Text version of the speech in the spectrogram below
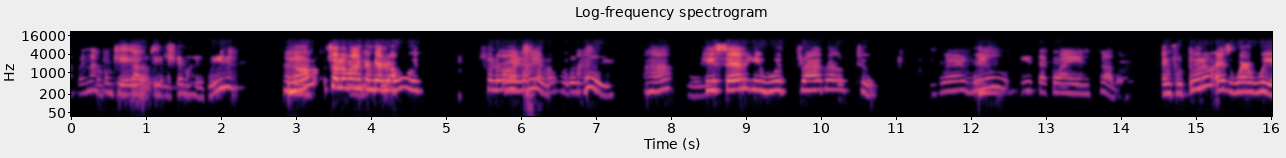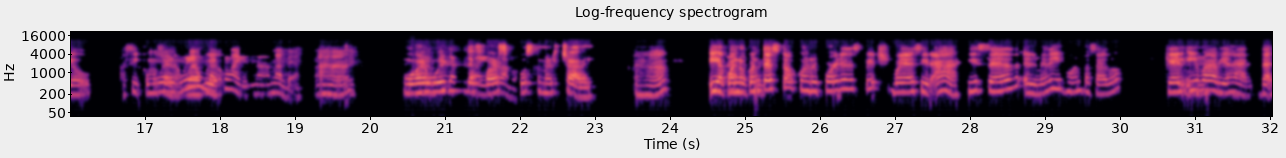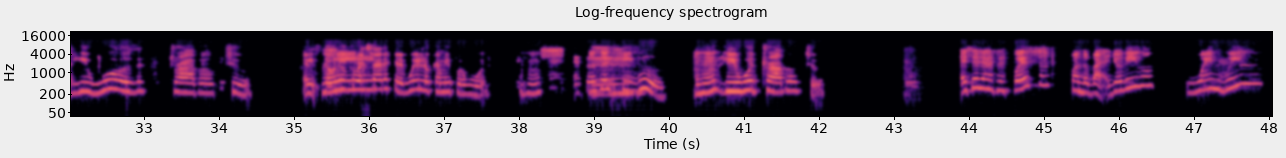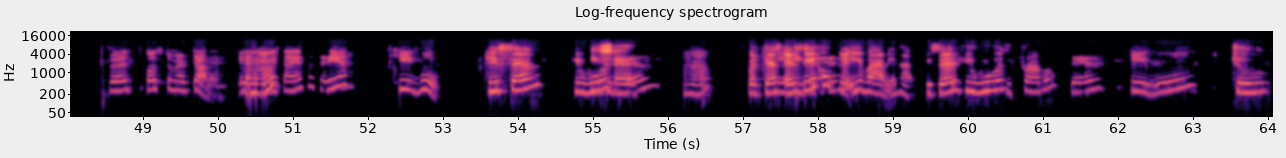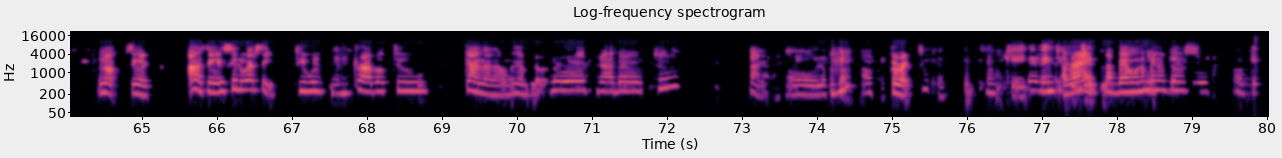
Pues más complicado si le metemos el will. No, solo van a El cambiar la will. would. Solo van a el cambiar will, la would. Ajá. He said he would travel to. Where will is the client travel? En futuro es where will. Así como Where suena, where will the client, nada más vea. Ajá. Where Where will will the first travel? customer travel? Ajá. Y ya cuando first- contesto con reported speech, voy a decir, ah, he said, él me dijo en pasado que él iba a viajar, that he would travel to. El- lo único que voy a hacer es que el will lo cambie por would. Entonces, he Mm. would. He would travel to. Esa es la respuesta cuando va. Yo digo, when will first customer travel? Y la respuesta a eso sería, he would. He said he He would, said, Tell ajá, porque es, He él dijo said- que iba a viajar. He said he would travel. he would to, No, sin el, ah, sin ese lugar sí. He would travel to Canada, un ejemplo. would travel to Canada o lo que sea. Okay. Correct. okay. okay, thank you, All right. Las veo en unos Thank minutos. you. Okay.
